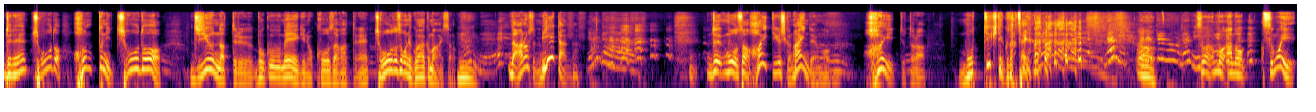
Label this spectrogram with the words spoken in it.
でね、ちょうど、本当にちょうど、自由になってる僕名義の口座があってね、ちょうどそこに500万入ってたの。で、あの人見えたんだ。で、もうさ、はいって言うしかないんだよ、もう。はいって言ったら、持ってきてください。笑ってるの？何？そう、もう、あの、すごい、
